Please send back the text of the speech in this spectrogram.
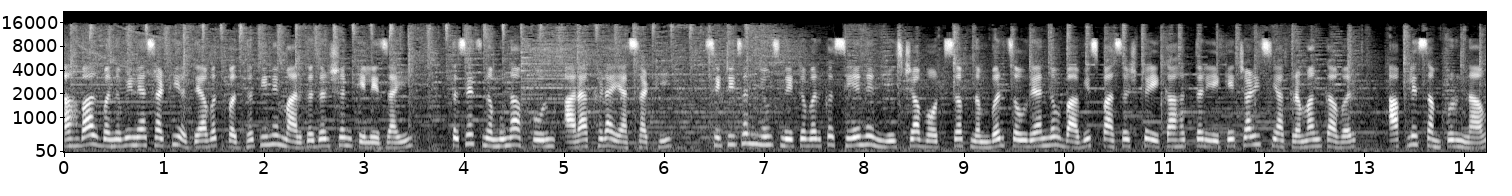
अहवाल बनविण्यासाठी अद्यावत पद्धतीने मार्गदर्शन केले जाईल. तसेच नमुना फॉर्म आराखडा यासाठी सिटीजन न्यूज नेटवर्क सीएनएन न्यूजच्या व्हॉट्सअप नंबर चौऱ्याण्णव बावीस पासष्ट एकाहत्तर एकेचाळीस या क्रमांकावर आपले संपूर्ण नाव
